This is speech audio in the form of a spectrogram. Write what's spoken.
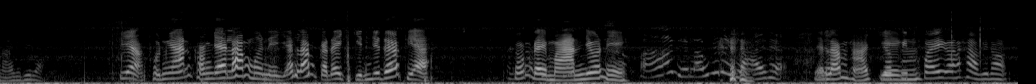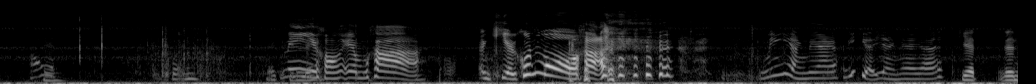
หลายอยู่ดีแหละ เพี่ยผลงานของยายล้ำมือนี่ยายล้ำก็ได้กินอยู่เด้อเพี่ยช่วงได้หมานอยู่นี่อ้าเดี๋ยวเราก็ได้หลายเนี่ยยายล้ำหาเดี๋ยวเก่งปิดไฟก่อนค่ะพี่น้องเอ้าอืมเปิดได้กินี่เลยของเอ็มค่ะอันเขียนคุณโมค่ะนี่อย่างเนี้ยนี่เขียนอย่างเนี้ยยายเขียดเดิน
